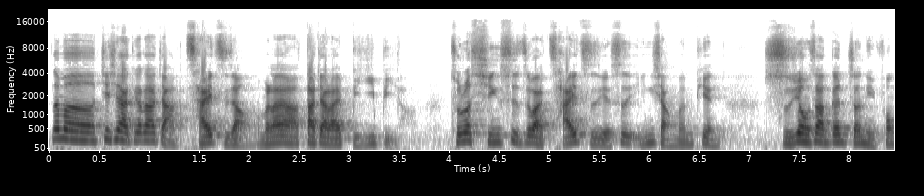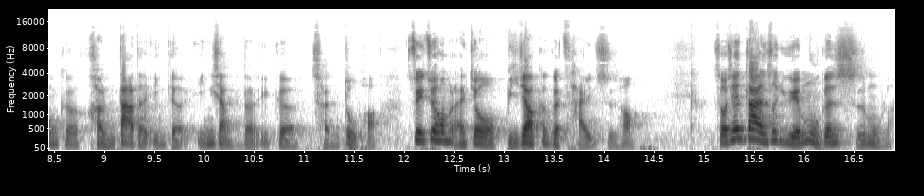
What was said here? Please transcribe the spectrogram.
那么接下来跟大家讲材质啊，我们来大家来比一比啊。除了形式之外，材质也是影响门片使用上跟整体风格很大的一个影响的一个程度哈。所以最后我们来就比较各个材质哈。首先当然是原木跟实木啦。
